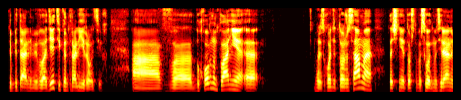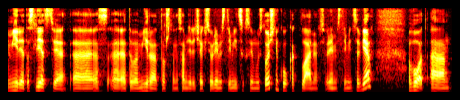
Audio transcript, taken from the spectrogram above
капитальными владеть и контролировать их. А в духовном плане э, происходит то же самое, точнее то, что происходит в материальном мире, это следствие э, этого мира, то, что на самом деле человек все время стремится к своему источнику, как пламя все время стремится вверх. Вот. А,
